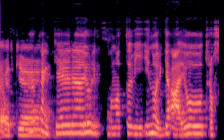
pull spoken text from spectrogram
jeg vet ikke Jeg tenker eh, jo litt sånn at vi i Norge er jo tross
